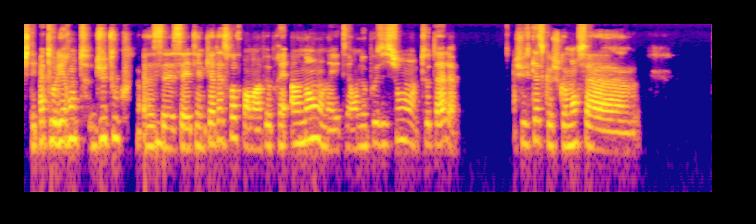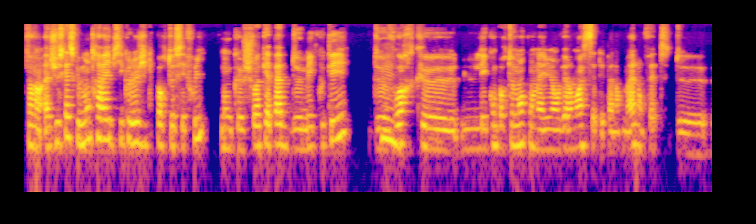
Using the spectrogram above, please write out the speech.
j'étais pas tolérante du tout. Euh, mm. ça a été une catastrophe pendant à peu près un an. On a été en opposition totale jusqu'à ce que je commence à, enfin, jusqu'à ce que mon travail psychologique porte ses fruits. Donc, je sois capable de m'écouter, de mm. voir que les comportements qu'on a eu envers moi, c'était pas normal en fait, de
